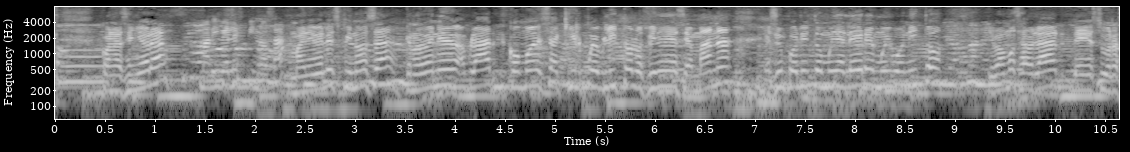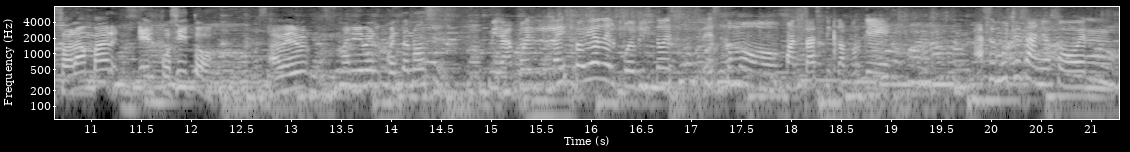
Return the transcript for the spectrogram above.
Con la señora Maribel Espinosa. Maribel Espinosa, que nos viene a hablar cómo es aquí el pueblito los fines de semana. Es un pueblito muy alegre, muy bonito. Y vamos a hablar de su restaurante bar, El Pocito. A ver, Maribel, cuéntanos. Mira, pues la historia del pueblito es, es como fantástica porque hace muchos años o en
